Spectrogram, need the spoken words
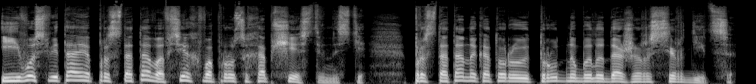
и его святая простота во всех вопросах общественности, простота, на которую трудно было даже рассердиться.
